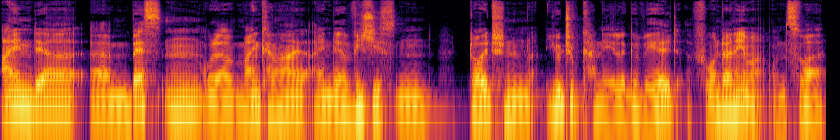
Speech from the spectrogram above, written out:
einen der ähm, besten oder mein Kanal einen der wichtigsten deutschen YouTube-Kanäle gewählt für Unternehmer. Und zwar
